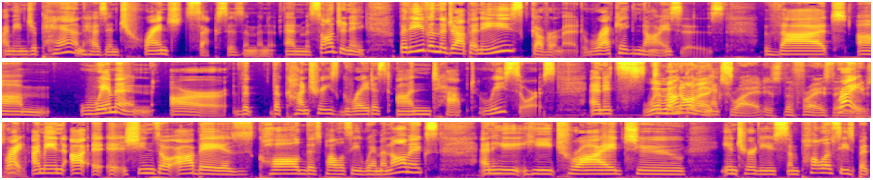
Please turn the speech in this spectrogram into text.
I mean, Japan has entrenched sexism and, and misogyny, but even the Japanese government recognizes that um, women are the the country's greatest untapped resource, and it's womenomics. It's, right? Is the phrase they right? use Right. I mean, uh, Shinzo Abe has called this policy womenomics, and he he tried to introduce some policies, but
